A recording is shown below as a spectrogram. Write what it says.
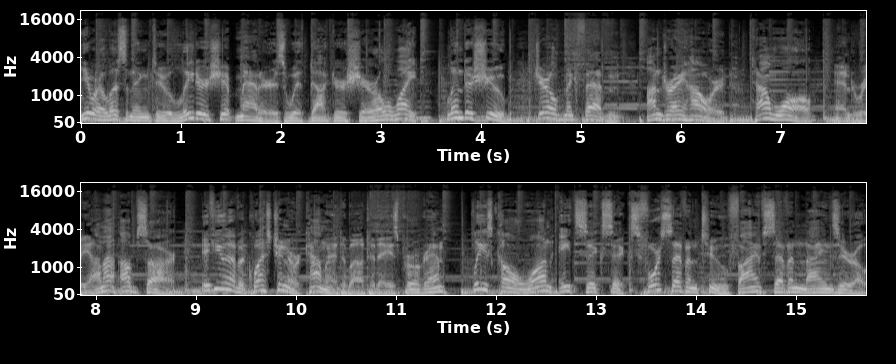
You are listening to Leadership Matters with Dr. Sheryl White, Linda Schub, Gerald McFadden, Andre Howard, Tom Wall, and Rihanna Absar. If you have a question or comment about today's program, please call 1 866 472 5790.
